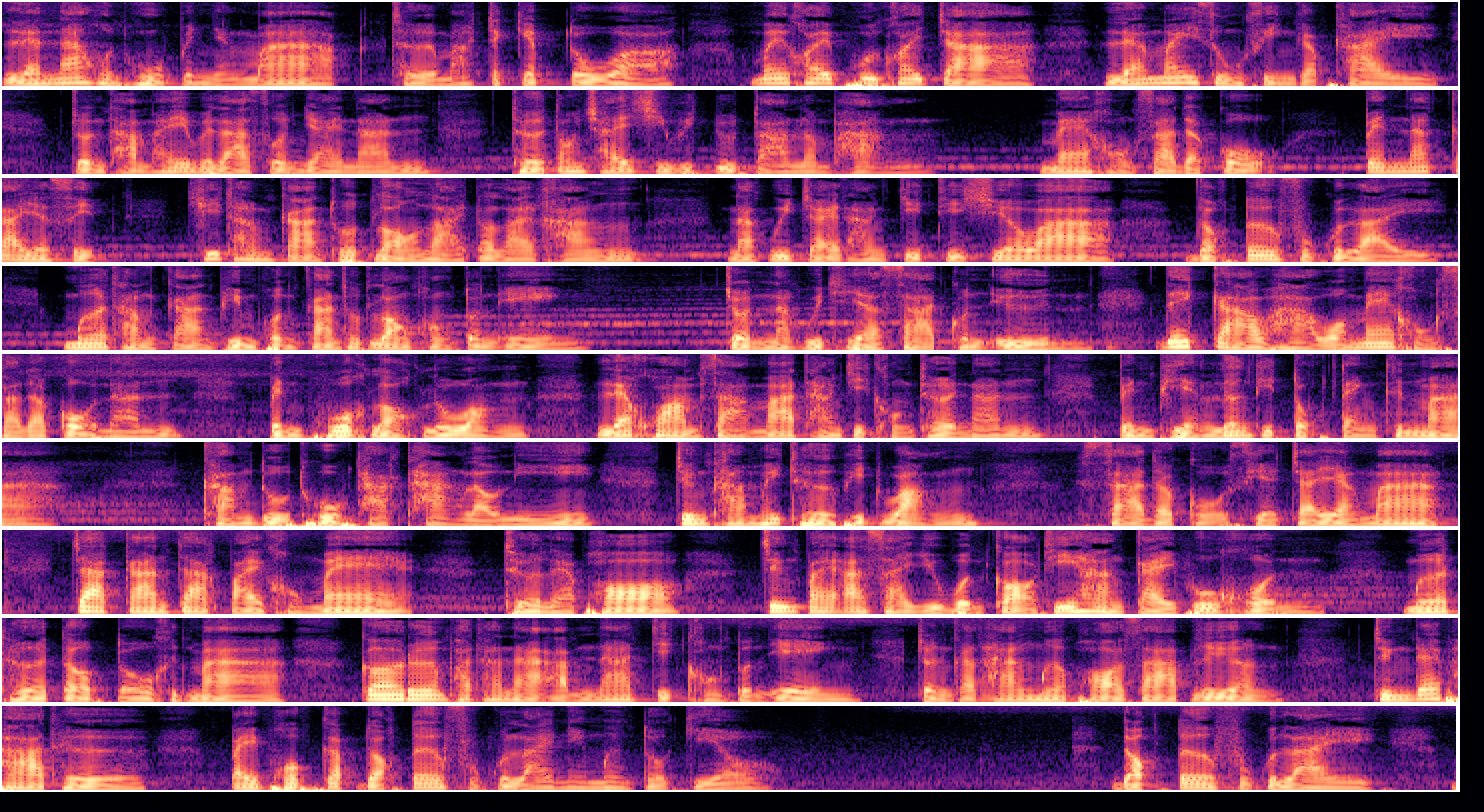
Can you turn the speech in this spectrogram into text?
และน่าหดหู่เป็นอย่างมาก เธอมักจะเก็บตัว ไม่ค่อยพูดค่อยจา และไม่สูงสิงกับใคร จนทำให้เวลาส่วนใหญ่นั้น เธอต้องใช้ชีวิตอยู่ตามลำพัง แม่ของซาดาโกะเป็นนักกายสิทธิ์ที่ทำการทดลองหลายต่อหลายครั้ง นักวิจัยทางจิตที่เชื่อว่าดรฟุกุไลเมื่อทำการพิมพ์ผลการทดลองของตนเอง จนนักวิทยาศาสตร์คนอื่น ได้กล่าวหาว่าแม่ของซาดาโกนั้น เป็นพวกหลอกลวง และความสามารถทางจิตของเธอนั้น เป็นเพียงเรื่องที่ตกแต่งขึ้นมาคำดูถูกถากถางเหล่านี้ จึงทำให้เธอผิดหวังซาดาโกเสียใจอย่างมาก จากการจากไปของแม่ เธอและพ่อ จึงไปอาศัยอยู่บนเกาะที่ห่างไกลผู้คน เมื่อเธอเติบโตขึ้นมา ก็เริ่มพัฒนาอำนาจจิตของตนเอง จนกระทั่งเมื่อพอทราบเรื่อง จึงได้พาเธอไปพบกับดรฟุกุไลในเมืองโตเกียว ดรฟุกุไล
